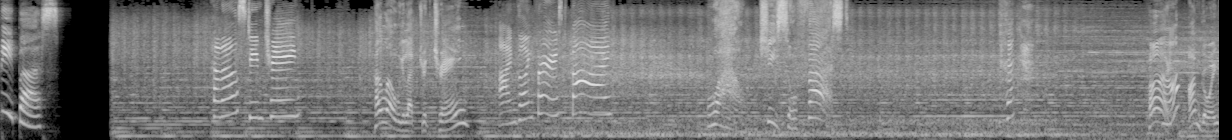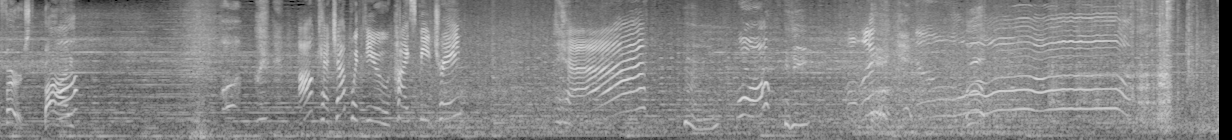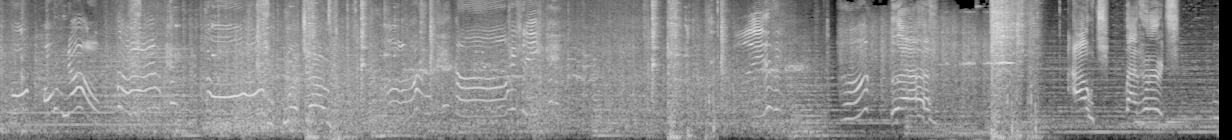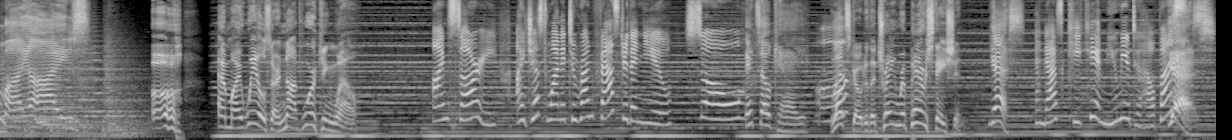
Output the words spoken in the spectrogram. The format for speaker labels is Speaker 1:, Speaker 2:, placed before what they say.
Speaker 1: baby bus.
Speaker 2: Hello, steam train.
Speaker 3: Hello, electric train.
Speaker 2: I'm going first. Bye.
Speaker 3: Wow, she's so fast.
Speaker 4: Hi,
Speaker 2: Huh?
Speaker 4: I'm going first. Bye.
Speaker 2: I'll catch up with you, high-speed train. Yeah. Oh,
Speaker 4: and my wheels are not working well.
Speaker 2: I'm sorry. I just wanted to run faster than you. So.
Speaker 3: It's okay.
Speaker 2: uh,
Speaker 4: Let's go to the train repair station.
Speaker 3: Yes.
Speaker 2: And ask Kiki and Miumiu to help us?
Speaker 4: Yes!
